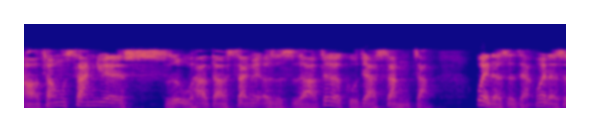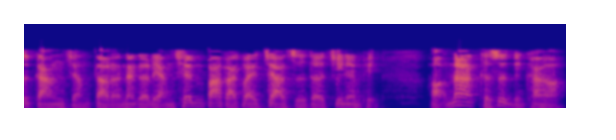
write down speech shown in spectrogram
哦，从三月十五号到三月二十四号，这个股价上涨，为的是样，为的是刚刚讲到了那个两千八百块价值的纪念品，好，那可是你看啊，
